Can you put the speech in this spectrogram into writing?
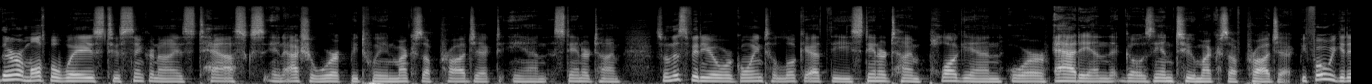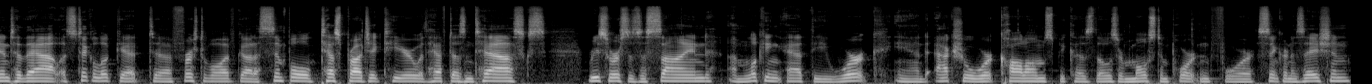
There are multiple ways to synchronize tasks in actual work between Microsoft Project and Standard Time. So in this video, we're going to look at the Standard Time plugin or add-in that goes into Microsoft Project. Before we get into that, let's take a look at, uh, first of all, I've got a simple test project here with half dozen tasks resources assigned. I'm looking at the work and actual work columns because those are most important for synchronization.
